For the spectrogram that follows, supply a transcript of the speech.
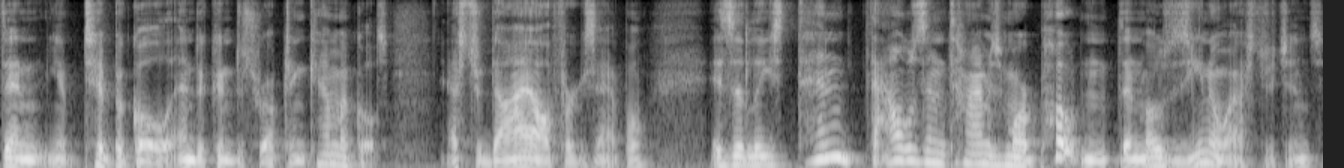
than you know, typical endocrine-disrupting chemicals. Estradiol, for example, is at least 10,000 times more potent than most xenoestrogens,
